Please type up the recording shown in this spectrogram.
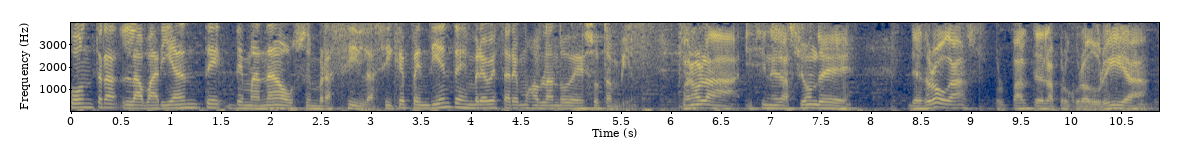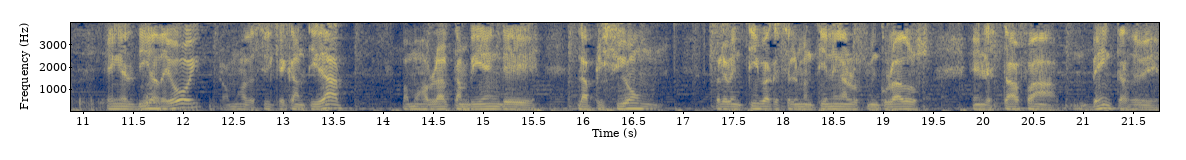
contra la variante de Manaus en Brasil. Así que pendientes, en breve estaremos hablando de eso también. Bueno, la incineración de, de, drogas por parte de la Procuraduría en el día de hoy, vamos a decir qué cantidad, vamos a hablar también de la prisión preventiva que se le mantienen a los vinculados en la estafa ventas de,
